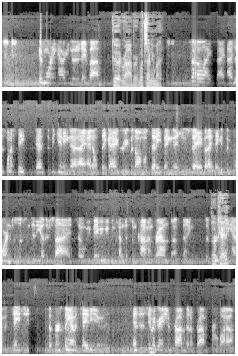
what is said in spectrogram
Good morning. How are you doing today, Bob? Good, Robert. What's on your mind? So I, I, I just want to state at the beginning that I, I don't think I agree with almost anything that you say, but I think it's important to listen to the other side so we, maybe we can come to some common grounds on things. The first okay. thing I would say to you, the first thing I would say to you is Has this immigration problem been a problem for a while?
